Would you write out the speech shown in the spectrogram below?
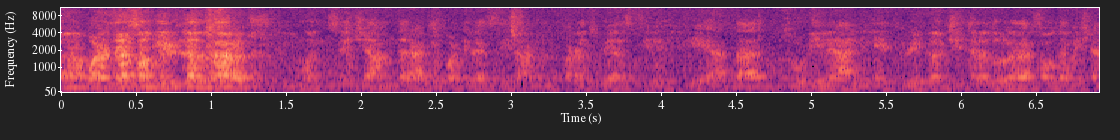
आपण जर बघितलं तर मनसेचे आमदार राजू पाटील असतील आनंद परांजपे असतील हे आता जोडीला आलेले आहेत. वेगळं चित्र दोन हजार चौदा पेक्षा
